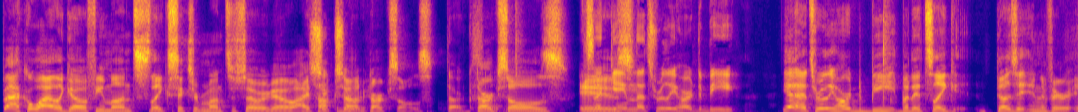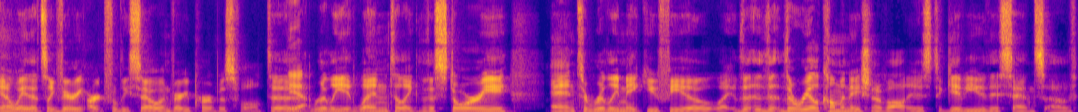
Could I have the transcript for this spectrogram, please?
back a while ago, a few months, like six or months or so ago, I talked Sixer. about Dark Souls. Dark Souls. Dark Souls. Souls It's is that game that's really hard to beat. Yeah, it's really hard to beat, but it's like does it in a very in a way that's like very artfully so and very purposeful to Yeah. really lend to like the story and to really make you feel like the, the the real culmination of all is to give you this sense of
